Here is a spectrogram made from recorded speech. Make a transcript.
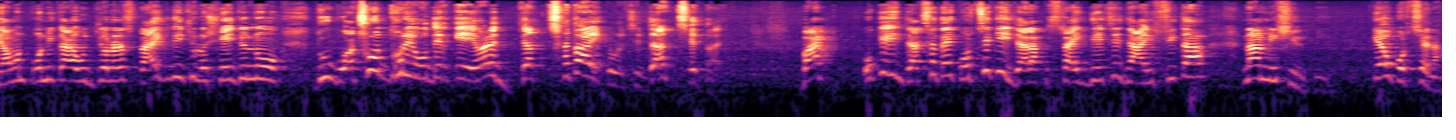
যেমন কণিকা উজ্জ্বলার স্ট্রাইক দিয়েছিল, সেই জন্য দু বছর ধরে ওদেরকে এবারে যাচ্ছে তাই করেছে যাচ্ছে তাই বাট ওকে যাচ্ছে তাই করছে কি? যারা স্ট্রাইক দিয়েছে, না ইশিতা না মি শিল্পী। কেউ করছে না।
